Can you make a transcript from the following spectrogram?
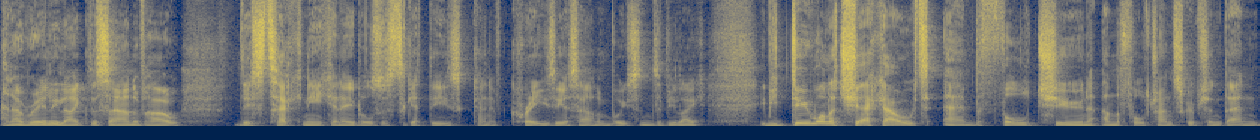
And I really like the sound of how this technique enables us to get these kind of crazier sounding voicings, if you like. If you do want to check out um, the full tune and the full transcription, then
